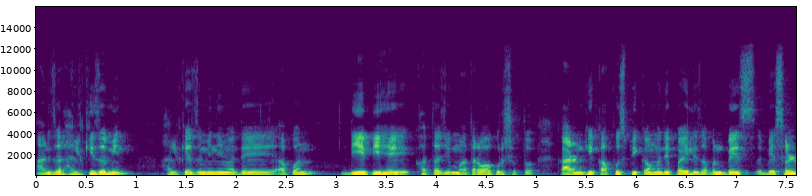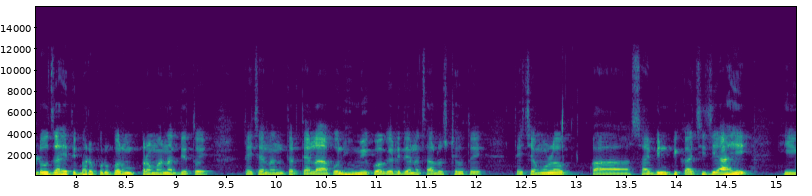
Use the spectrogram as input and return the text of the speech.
आणि जर हलकी जमीन हलक्या जमिनीमध्ये आपण डी ए पी हे खताची मात्रा वापरू शकतो. कारण की कापूस पिकामध्ये पहिलेच आपण बेस बेसल डोज आहे ते भरपूर प्र प्रमाणात देतो आहे त्याच्यानंतर त्याला आपण ह्युमिक वगैरे देणं चालूच ठेवतो आहे त्याच्यामुळं का सोयाबीन पिकाची जी आहे ही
